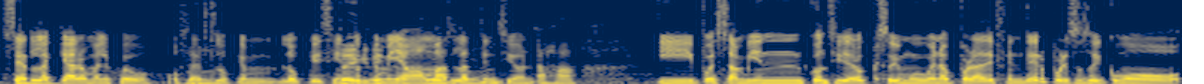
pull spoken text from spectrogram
ser la que arma el juego, o sea, es lo que, lo que siento que me Técnica, llama pues, más la atención, ajá. Y pues también considero que soy muy buena para defender, por eso soy como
